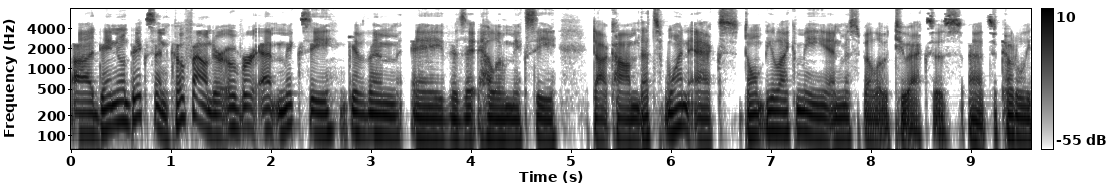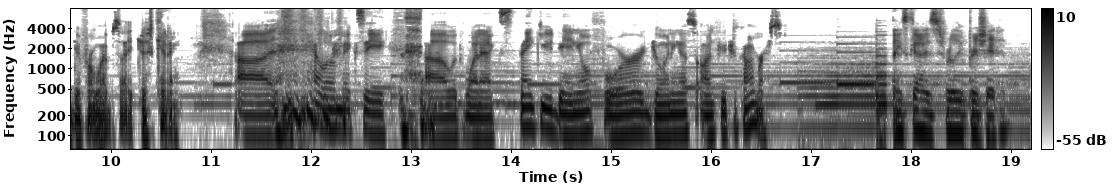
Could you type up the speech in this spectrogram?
Uh, Daniel Dixon, co founder over at Mixi. Give them a visit, hellomixi.com. That's one X. Don't be like me and misspell it with two X's. Uh, it's a totally different website. Just kidding. Uh, Hello Mixi uh, with one X. Thank you, Daniel, for joining us on Future Commerce. Thanks, guys. Really appreciate it.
